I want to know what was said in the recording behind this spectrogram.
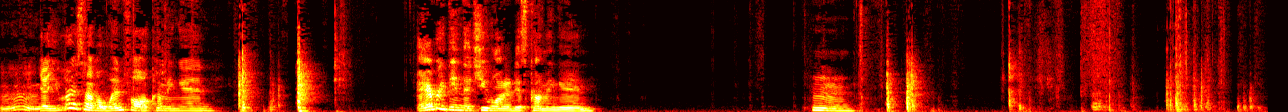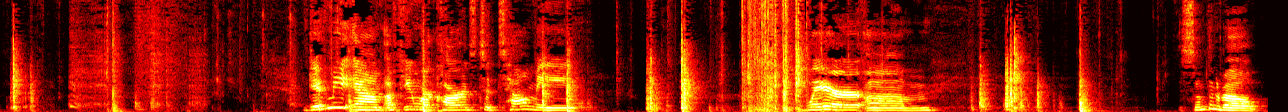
Mm, yeah, you guys have a windfall coming in. Everything that you wanted is coming in. Hmm. Give me um, a few more cards to tell me where, um, something about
